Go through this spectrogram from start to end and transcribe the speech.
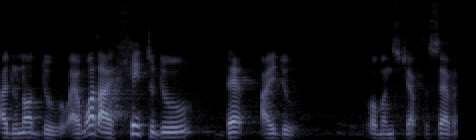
I do not do. And what I hate to do, that I do. Romans chapter 7.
